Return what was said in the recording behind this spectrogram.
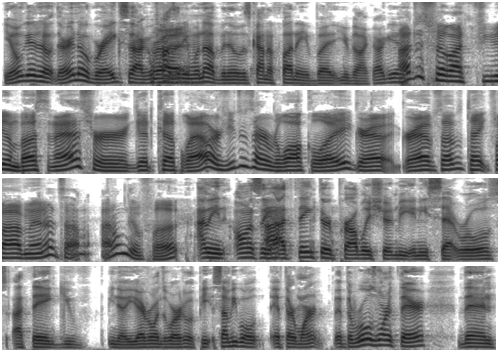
You don't get no, there ain't no breaks. So I can Right. pause anyone up. And it was kind of funny, but you'd be like, I get it. I just feel like if you've been busting ass for a good couple hours, you deserve to walk away, grab grab something, take five minutes. I don't, I don't give a fuck. I mean, honestly, I, I- think there probably shouldn't be any set rules. I think you've, you know, you everyone's worked with people. Some people, if there weren't, if the rules weren't there, then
